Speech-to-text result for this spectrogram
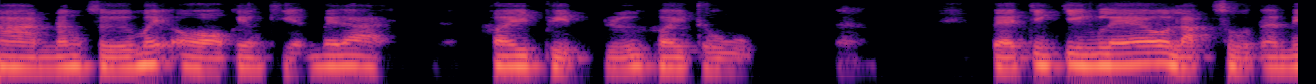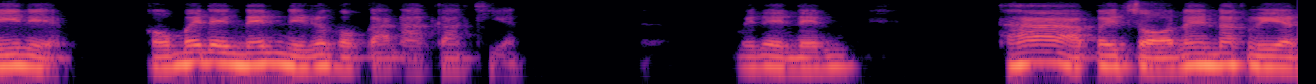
อ่านหนังสือไม่ออกยังเขียนไม่ได้เคยผิดหรือเคยถูกแต่จริง ๆ แล้วหลักสูตรอันนี้เนี่ยเขาไม่ได้เน้นในเรื่องของการอ่านการเขียน ไม่ได้เน้น ถ้าไปสอนให้นักเรียน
